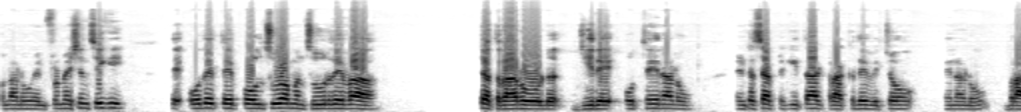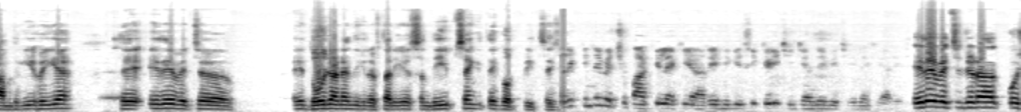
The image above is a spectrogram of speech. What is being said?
ਉਹਨਾਂ ਨੂੰ ਇਨਫੋਰਮੇਸ਼ਨ ਸੀਗੀ ਤੇ ਉਹਦੇ ਤੇ ਪੁਲਸੂਆ ਮਨਸੂਰ ਦੇਵਾ, ਝਤਰਾ ਰੋਡ ਜੀਰੇ, ਉੱਥੇ ਇਹਨਾਂ ਨੂੰ ਇੰਟਰਸੈਪਟ ਕੀਤਾ, ਟਰੱਕ ਦੇ ਵਿੱਚੋਂ ਇਹਨਾਂ ਨੂੰ ਬਰਾਮਦਗੀ ਹੋਈ ਹੈ ਤੇ ਇਹਦੇ ਵਿੱਚ ਇਹ ਦੋ ਜਣਿਆਂ ਦੀ ਗ੍ਰਿਫਤਾਰੀ ਹੈ ਸੰਦੀਪ ਸਿੰਘ ਤੇ ਗੁਰਪ੍ਰੀਤ ਸਿੰਘ। ਸਰ ਕਿੰਦੇ ਵਿੱਚ ਛੁਪਾ ਕੇ ਲੈ ਕੇ ਆ ਰਹੇ ਹੈਗੇ ਸੀ? ਕਿਹੜੀ ਚੀਜ਼ਾਂ ਦੇ ਵਿੱਚ ਲੈ ਕੇ ਆ ਰਹੇ ਇਹਦੇ ਵਿੱਚ ਜਿਹੜਾ ਕੁਝ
